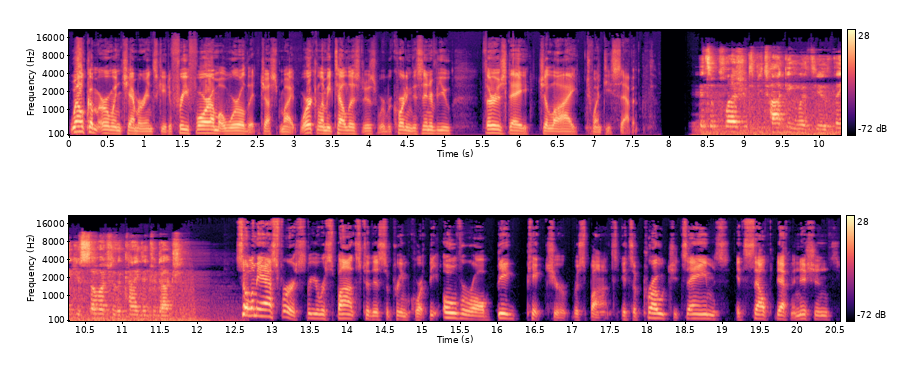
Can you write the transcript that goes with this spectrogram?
Welcome, Erwin Chemerinsky, to Free Forum, a world that just might work. Let me tell listeners we're recording this interview Thursday, July 27th. It's a pleasure to be talking with you. Thank you so much for the kind introduction. So let me ask first for your response to this Supreme Court, the overall big picture response, its approach, its aims, its self definitions,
